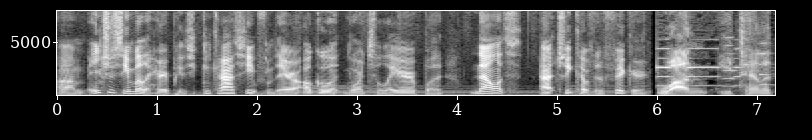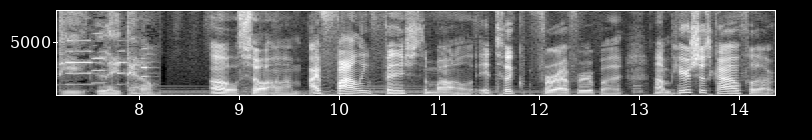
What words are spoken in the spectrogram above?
Um, interesting about the hair piece, you can kind of see it from there. I'll go more into later, but now let's actually cover the figure. One eternity later. Oh, so um, I finally finished the model. It took forever, but um, here's just kind of a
